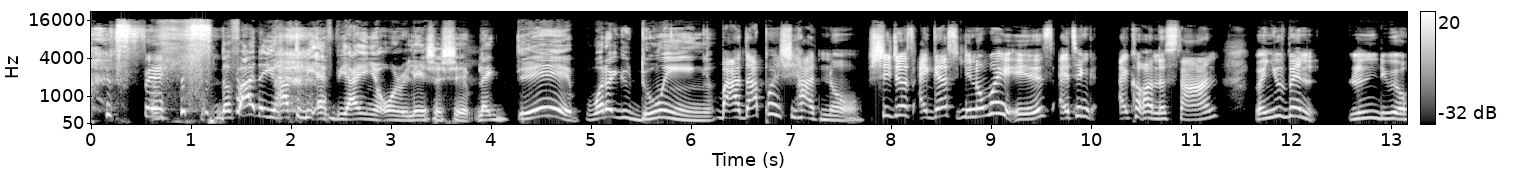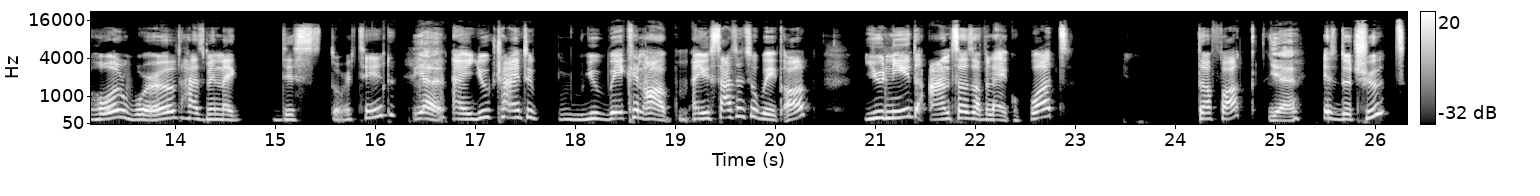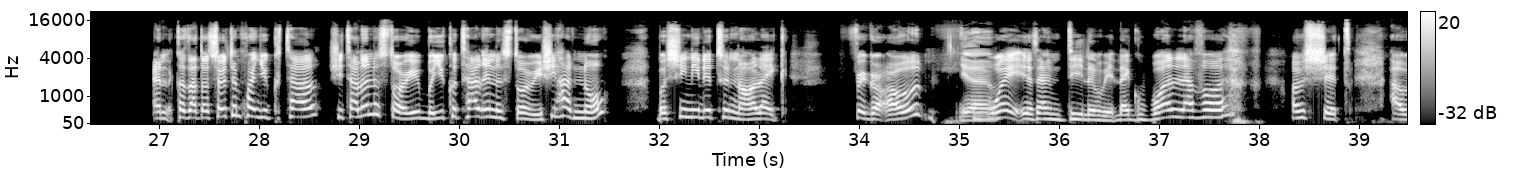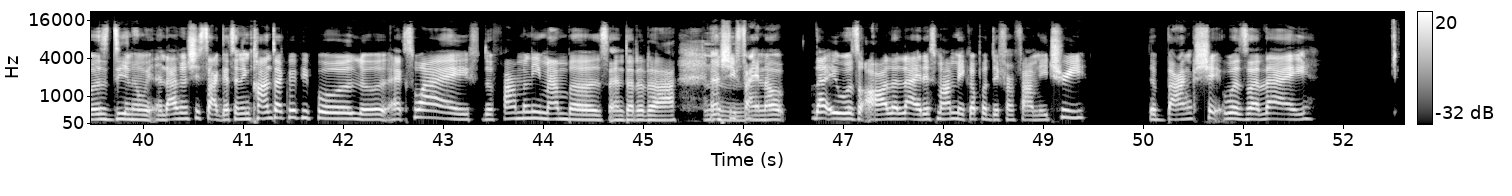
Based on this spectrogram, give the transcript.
the fact that you have to be FBI in your own relationship, like, dip, what are you doing? But at that point, she had no. She just, I guess, you know what it is? I think I could understand when you've been, your whole world has been like distorted Yeah. and you trying to, you waking up and you starting to wake up, you need the answers of like, what the fuck Yeah. is the truth? And because at a certain point, you could tell she telling the story, but you could tell in the story she had no, but she needed to know, like, figure out Yeah. what it is I'm dealing with, like what level of shit I was dealing with, and that's when she started getting in contact with people, the ex-wife, the family members, and da da da, and she Mm. find out that it was all a lie. This man make up a different family tree. The bank shit was a lie.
